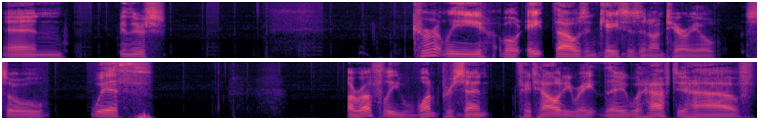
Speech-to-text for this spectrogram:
And, and there's currently about 8,000 cases in Ontario. So with a roughly 1% fatality rate, they would have to have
